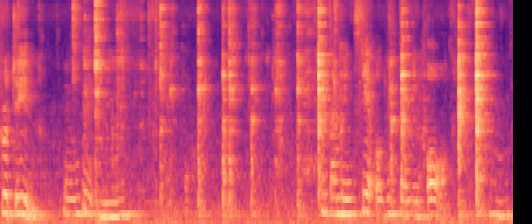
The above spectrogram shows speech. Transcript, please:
protein. Mm. Mm. Vitamin C och vitamin A. Mm.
